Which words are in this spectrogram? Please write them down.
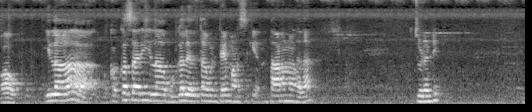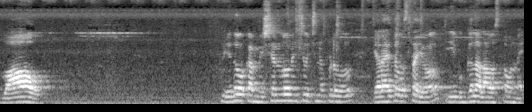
వావ్. ఇలా ఒక్కొక్కసారి ఇలా బుగ్గలు వెళ్తా ఉంటే మనసుకి ఎంత ఆనందం కదా? చూడండి. వావ్. ఏదో ఒక మిషన్లో నుంచి వచ్చినప్పుడు ఎలా అయితే వస్తాయో ఈ బుగ్గలు అలా వస్తూ ఉన్నాయి.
